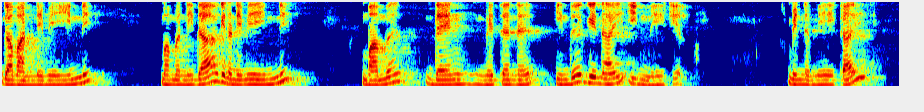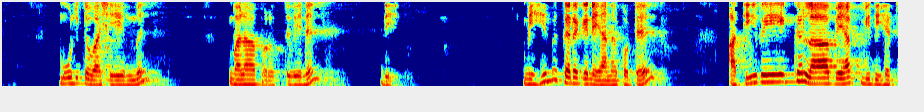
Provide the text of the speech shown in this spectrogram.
ගමන් නෙමෙයි ඉන්නේ මම නිදාගෙන නෙමෙයි ඉන්නේ මම දැන් මෙතන ඉඳගෙනයි ඉන්නේ කියලා. මෙන්න මේකයි මූලික වශයෙන්ම බලාපොරොත්තු වෙන දේ. මෙහෙම කරගෙන යනකොට අතිරේක ලාභයක් විදිහට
